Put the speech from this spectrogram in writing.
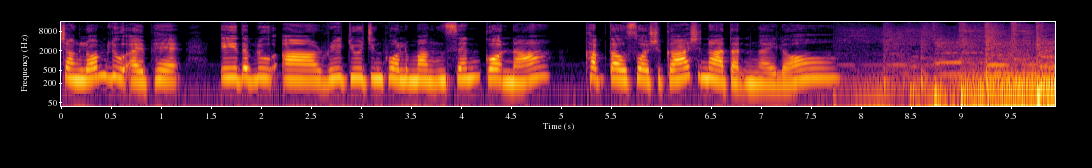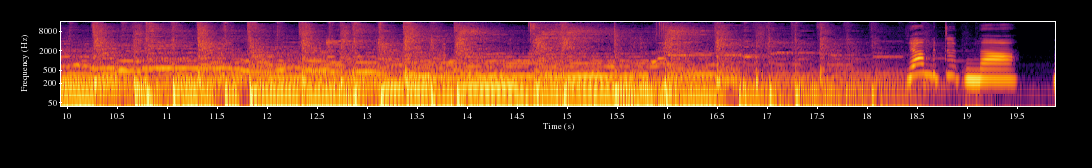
ชังล้อมลูไอเพ AWR Reducing Polymer Insen ก็นะขับเต่าโซชกาชนาตัดไงลอ ตุดนาม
